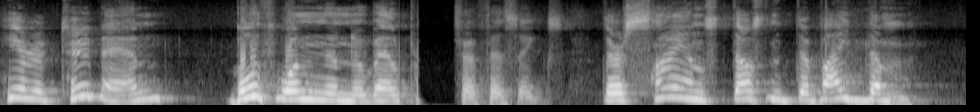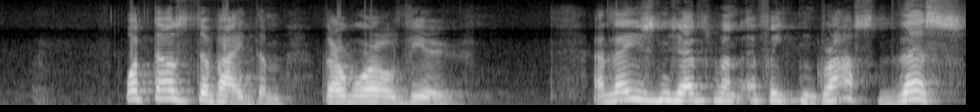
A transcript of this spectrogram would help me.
Here are two men, both won the Nobel Prize for Physics, their science doesn't divide them. What does divide them? Their worldview. And, ladies and gentlemen, if we can grasp this,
